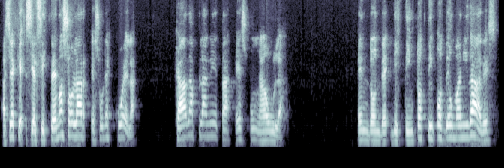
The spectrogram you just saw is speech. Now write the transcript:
Así es que si el sistema solar es una escuela, cada planeta es un aula en donde distintos tipos de humanidades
